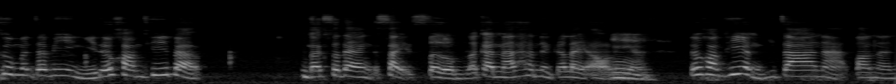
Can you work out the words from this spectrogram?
คือมันจะมีอย่างนี้ด้วยความที่แบบ นักแสดงใส่เสริมแล้วกันนะถ้านึกอะไรออกอืมเนี่ยด้วยความที่อย่างพี่จ้านอะ ตอนนั้น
